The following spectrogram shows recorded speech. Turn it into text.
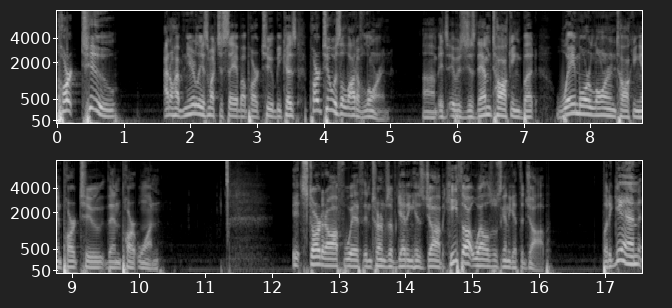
part two, I don't have nearly as much to say about part two because part two was a lot of Lauren. Um, it, it was just them talking, but way more Lauren talking in part two than part one it started off with in terms of getting his job. He thought Wells was going to get the job. But again,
